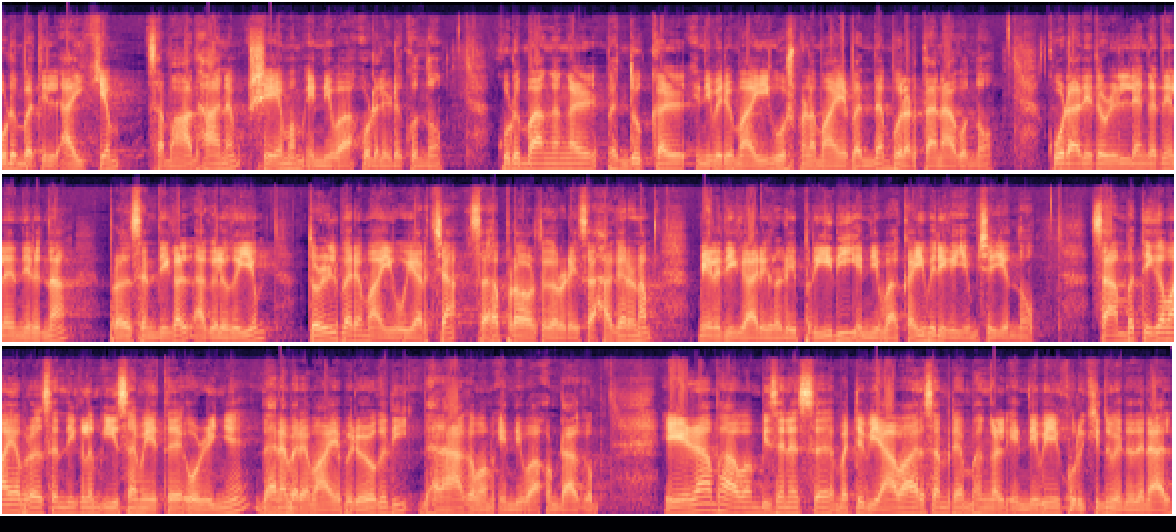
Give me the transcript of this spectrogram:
കുടുംബത്തിൽ ഐക്യം സമാധാനം ക്ഷേമം എന്നിവ ഉടലെടുക്കുന്നു. കുടുംബാംഗങ്ങൾ ബന്ധുക്കൾ എന്നിവരുമായി ഊഷ്മളമായ ബന്ധം പുലർത്താനാകുന്നു. കൂടാതെ തൊഴിൽ രംഗത്ത് നിലനിന്നിരുന്ന പ്രതിസന്ധികൾ അകലുകയും തൊഴിൽപരമായി ഉയർച്ച സഹപ്രവർത്തകരുടെ സഹകരണം മേലധികാരികളുടെ പ്രീതി എന്നിവ കൈവരികയും ചെയ്യുന്നു. സാമ്പത്തികമായ പ്രതിസന്ധികളും ഈ സമയത്ത് ഒഴിഞ്ഞ് ധനപരമായ പുരോഗതി ധനാഗമം എന്നിവ ഉണ്ടാകും. ഏഴാം ഭാവം ബിസിനസ് മറ്റ് വ്യാപാര സംരംഭങ്ങൾ എന്നിവയെ കുറിക്കുന്നു എന്നതിനാൽ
